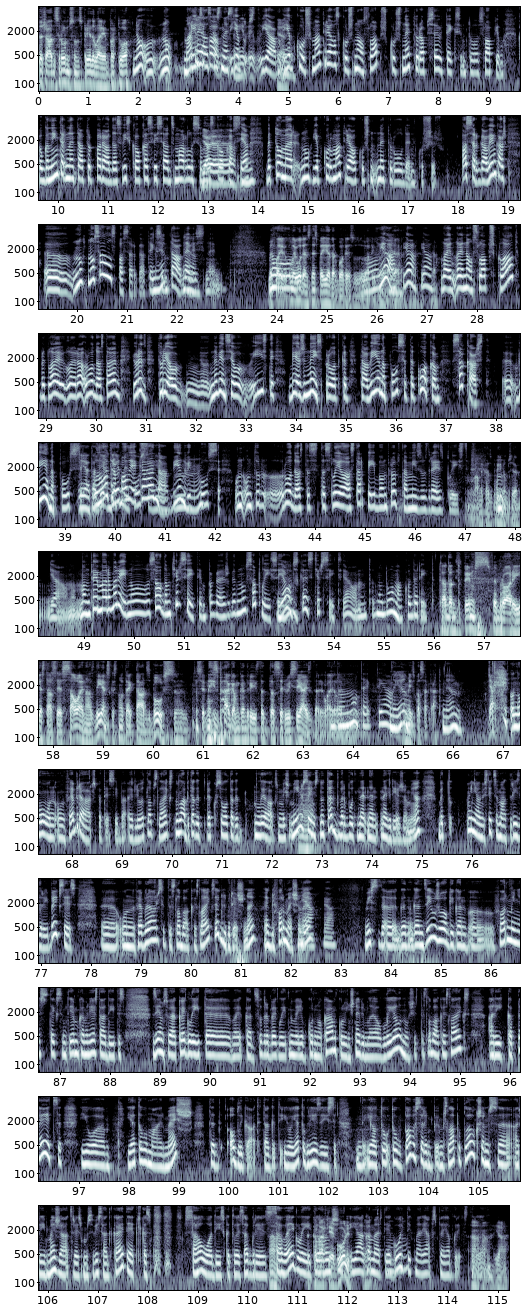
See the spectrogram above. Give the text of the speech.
dažādas runas un spriedelējumi par to. Nu, nu, materiāls, principā, kas nesamirst. Jeb, jā, jā. jebkurš materiāls, kurš nav slapjš, kurš netur ap sevi, teiksim, to slapjumu. Kaut gan internetā tur parādās viss kaut kas, visādas marles un jā, viss jā, kaut jā, kas, jā. Mm. Bet tomēr, nu, jebkuru materiālu, kurš netur ūdeni, kurš ir pasargā vienkārši uh, nu, no saules pasargā. Teiksim, jā, tā, nevis, ne, Bet, nu, lai, lai ūdens nespēja iedarboties uz nu, jā, jā, jā, jā. jā. Lai, lai nav slapjš klāt, bet lai, lai radās tā ēna. Jo redz, tur jau mm, neviens jau īsti bieži neizprot, ka tā viena puse kokam sakarst viena puse, jā, un otra paliek ēnā, dienvidu mm -hmm. puse. Un, un tur radās tas, tas lielā starpība, un, protams, tā mīza uzreiz plīst. Man nekāds brīnums, jā. Un, jā, un man, piemēram, arī nu, saldam ķirsītim pagājušajā gadā nu, saplīsa, jauts skaists ķirsīts, jā, un tad nu, domā, ko darīt. Tātad pirms februārī iestāsies saulainās dienas, kas noteikti tādas būs, tas ir neizbēgami gandrīz, tad tas ir viss jāizdara, lai, lai nu, noteikti, jā. Nu, jā. mīz pasargātu. Jā. Ja. Un, nu, un, un februāris patiesībā ir ļoti labs laiks. Nu, labi, tagad rekusoli tagad nu, lielāks mīnusiņš, nu tad varbūt ne, ne, negriežam. Ja? Bet jau visticamāk drīz arī beigsies, eh, un februāris ir tas labākais laiks egļu griešanai, egļu formēšanai. Jā, jā. Visi, gan, gan dzīvžogi, gan uh, formiņas, teiksim, tiem, kam ir iestādītas Ziemassvētku eglīte vai kāda sudraba eglīte, nu, vai jebkur no kām, kur viņš negrib, lai aug liela, nu, šis tas labākais laiks. Arī kāpēc? Jo, ja tuvumā ir mežs, tad obligāti tagad, jo, ja tu griezīsi jau tu, tuvu pavasarim pirms lapu plaukšanas, eh, arī mežā atceries mums visādi kaitēkļi, kas saodīs, ka tu esi apgriezis savu eglīti. Kamēr viņš, tie guļ? Jā, kamēr tie guļ, mhm. tikmēr jāpaspēj apgriezt. Aha, jā.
